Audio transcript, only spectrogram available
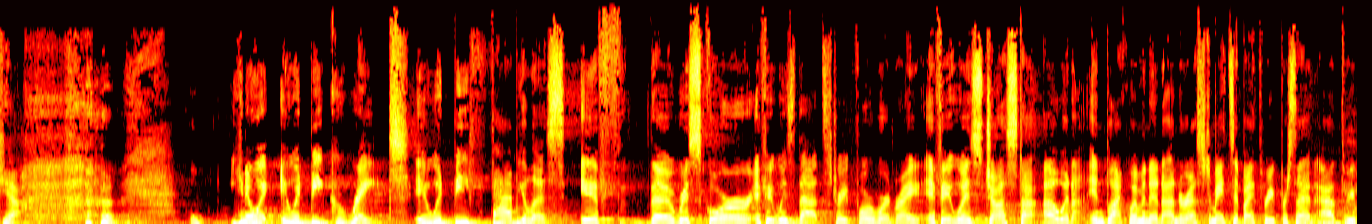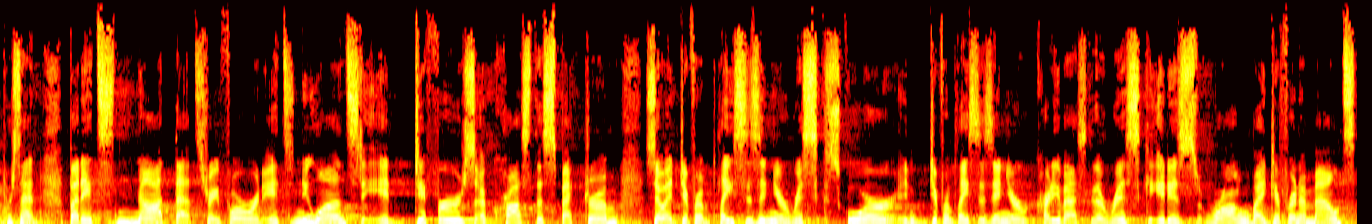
Yeah. you know, it, it would be great. It would be fabulous if the risk score, if it was that straightforward, right? If it was just, uh, oh, in black women it underestimates it by 3%, add 3%. But it's not that straightforward. It's nuanced, it differs across the spectrum. So at different places in your risk score, in different places in your cardiovascular risk, it is wrong by different amounts.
